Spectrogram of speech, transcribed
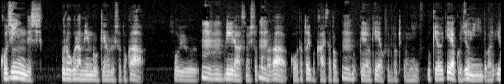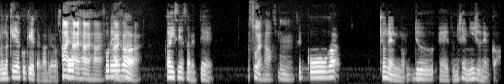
個人でしプログラミングを受け負る人とか、そういううんうんフ。リーランスの人とかが、こう、例えば会社とうん。請負契約するときに、請負契約順位人とか、いろんな契約形態があるやろ。そこ、はいはいはいはい。それがはいはいはい改正されて、そうやな。うん。施行が去年の10、えっ、と、2020年か。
